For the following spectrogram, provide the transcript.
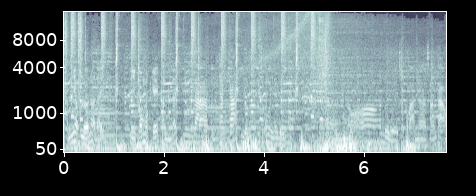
quán nhậu lớn ở đấy. Thì có một cái phần đất như ra phần cát cát giống cái chỗ mình đang đứng này. Nó đủ để cho các bạn sáng tạo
